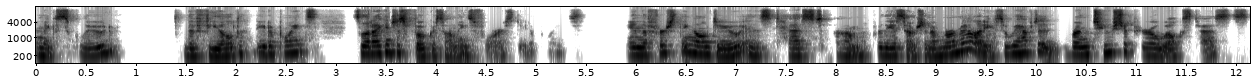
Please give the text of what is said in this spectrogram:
and exclude the field data points so that I can just focus on these forest data points. And the first thing I'll do is test um, for the assumption of normality. So we have to run two Shapiro-Wilks tests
